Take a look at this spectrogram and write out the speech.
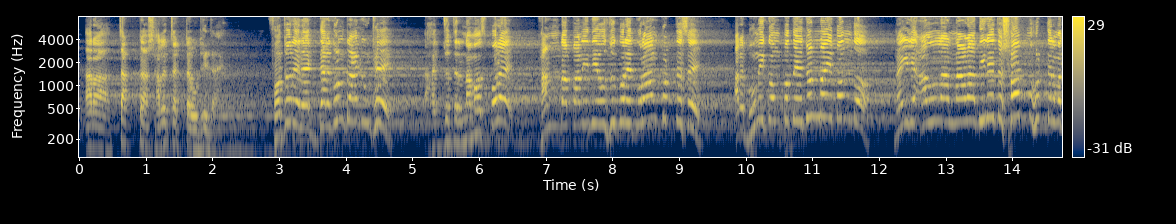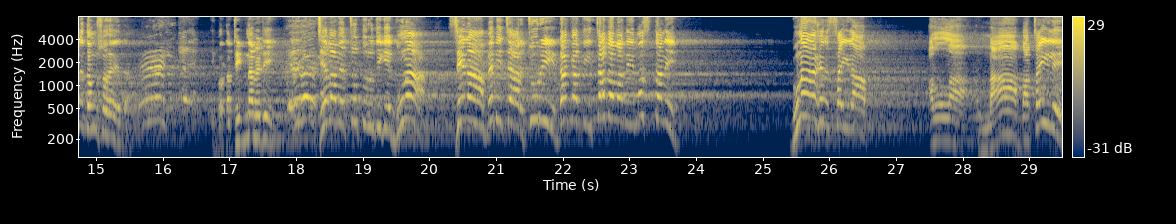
তারা চারটা, সাড়ে চারটা উঠে যায়। ফজরের এক দেড় ঘণ্টা আগে উঠে হাজ্যতের নামাজ পড়ে। ঠান্ডা পানি দিয়ে উজু করে কোরআন পড়তেছে। আরে ভূমিকম্প তো এজন্যই বন্ধ, নাইলে আল্লাহ নাড়া দিলে তো সব মুহূর্তের মাঝে ধ্বংস হয়ে যায়। এই কথা ঠিক না বেটি? যেভাবে চতুর্দিকে গুণা, জেনা, বেবিচার, চুরি, ডাকাতি চাঁদাবাদি মস্তানি, গুনাহের সাইলাপ, আল্লাহ না বাঁচাইলে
